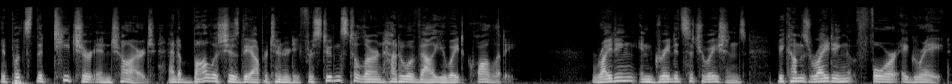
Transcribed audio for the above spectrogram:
It puts the teacher in charge and abolishes the opportunity for students to learn how to evaluate quality writing in graded situations becomes writing for a grade,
